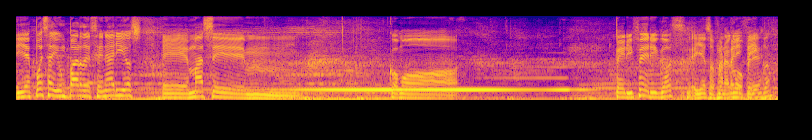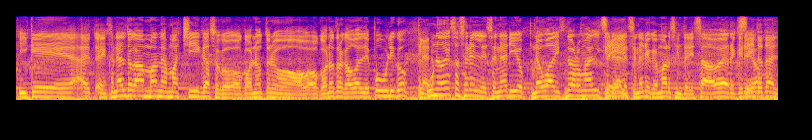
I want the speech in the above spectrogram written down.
Y después hay un par de escenarios más mm, como periféricos, y eso fue una cofre, periférico. y que eh, en general tocaban bandas más chicas o, co- o con otro o con otro caudal de público. Claro. Uno de esos era el escenario Nobody's Normal, que Sí. era el escenario que más nos interesaba ver, creo. Sí, total.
